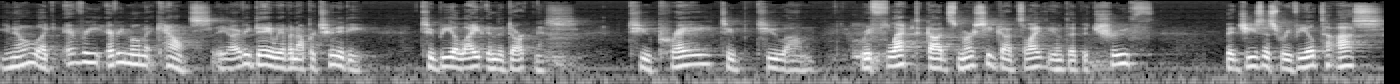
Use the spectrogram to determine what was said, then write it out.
You know, like every every moment counts. You know, every day we have an opportunity to be a light in the darkness, to pray, to to um, reflect God's mercy, God's light. You know, that the truth that Jesus revealed to us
